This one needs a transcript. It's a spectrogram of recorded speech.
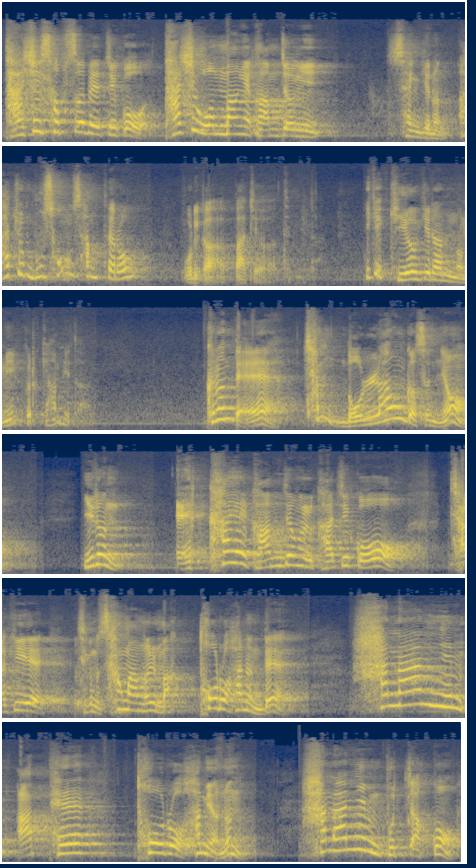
다시 섭섭해지고 다시 원망의 감정이 생기는 아주 무서운 상태로 우리가 빠져듭니다. 이게 기억이라는 놈이 그렇게 합니다. 그런데 참 놀라운 것은요, 이런 에카의 감정을 가지고 자기의 지금 상황을 막 토로하는데 하나님 앞에 토로하면은 하나님 붙잡고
